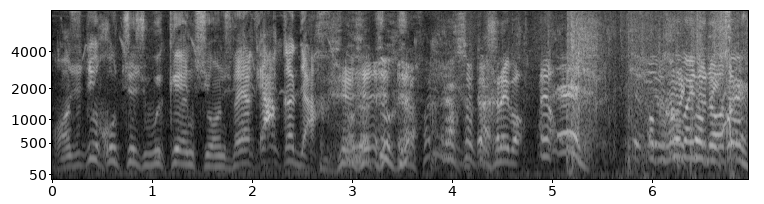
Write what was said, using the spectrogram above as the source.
Ons het nie goed soos weekends, nie, ons werk elke dag. Ek gryp al. Ja. Op kom my nou daar.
